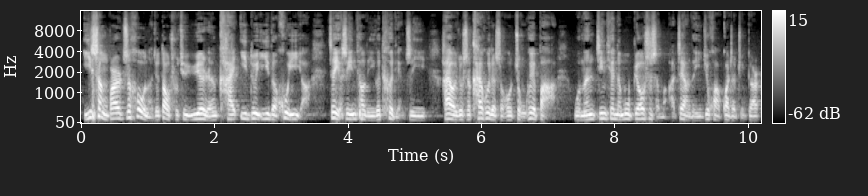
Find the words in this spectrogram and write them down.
一上班之后呢，就到处去约人开一对一的会议啊，这也是 Intel 的一个特点之一。还有就是开会的时候，总会把我们今天的目标是什么啊这样的一句话挂在嘴边儿，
